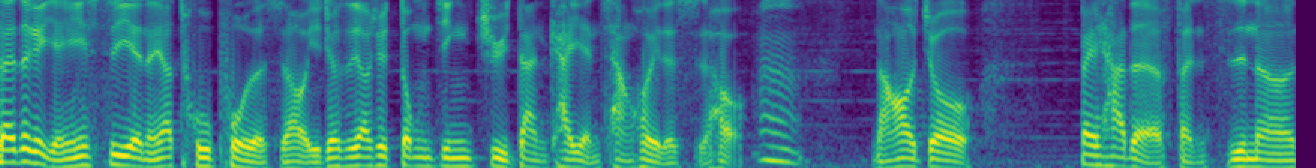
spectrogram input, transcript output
在这个演艺事业呢要突破的时候，也就是要去东京巨蛋开演唱会的时候，嗯，然后就被他的粉丝呢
